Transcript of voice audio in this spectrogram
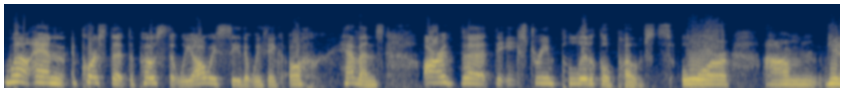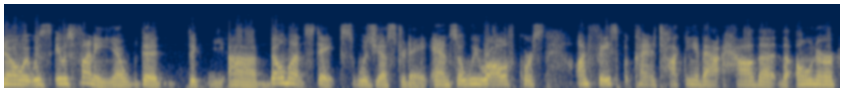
Well, and of course, the the posts that we always see that we think, oh, heavens are the the extreme political posts or um, you know it was it was funny you know the the uh, Belmont Stakes was yesterday. And so we were all of course on Facebook kind of talking about how the the owner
